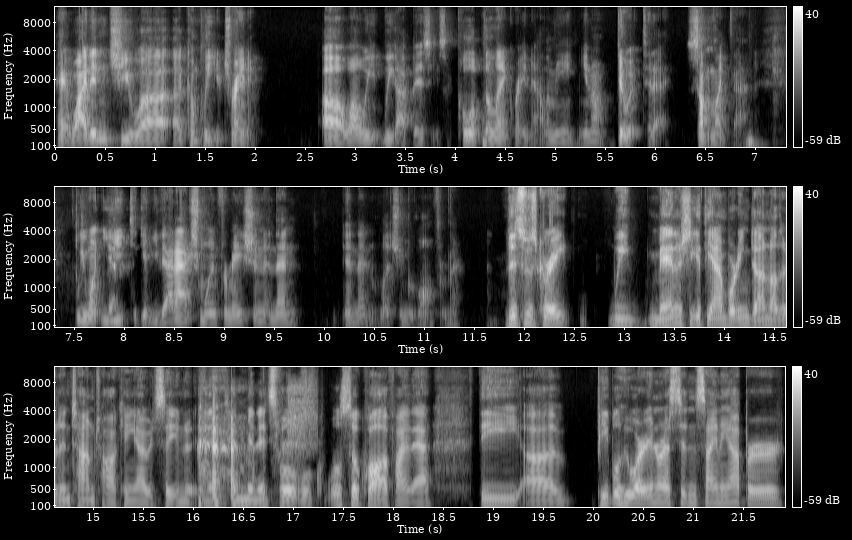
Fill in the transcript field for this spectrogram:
Hey, why didn't you uh, uh, complete your training? Oh, well, we, we got busy. It's like, pull up the link right now. Let me, you know, do it today. Something like that. We want yeah. you to give you that actionable information and then, and then let you move on from there. This was great. We managed to get the onboarding done other than Tom talking. I would say in, in 10 minutes, we'll, we'll, we'll still qualify that. The uh, people who are interested in signing up or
